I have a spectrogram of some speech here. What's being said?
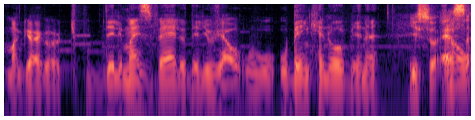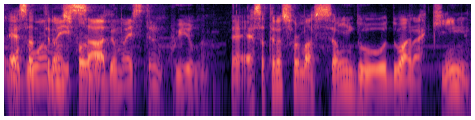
McGregor, tipo, dele mais velho, dele já o, o Ben Kenobi, né? Isso, Já essa, um essa, Obi-Wan mais sábio, mais tranquilo. é, essa transformação do, do Anakin,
